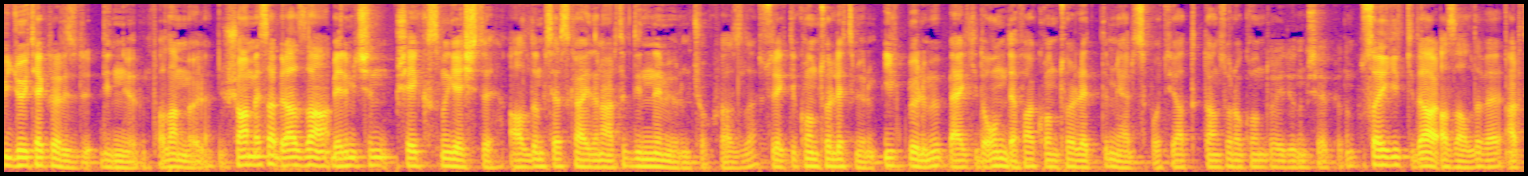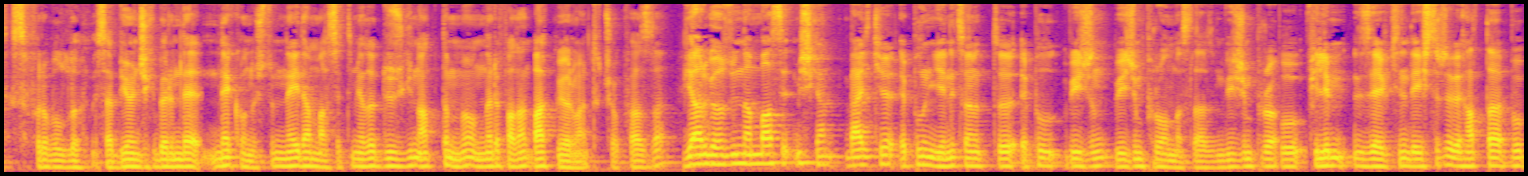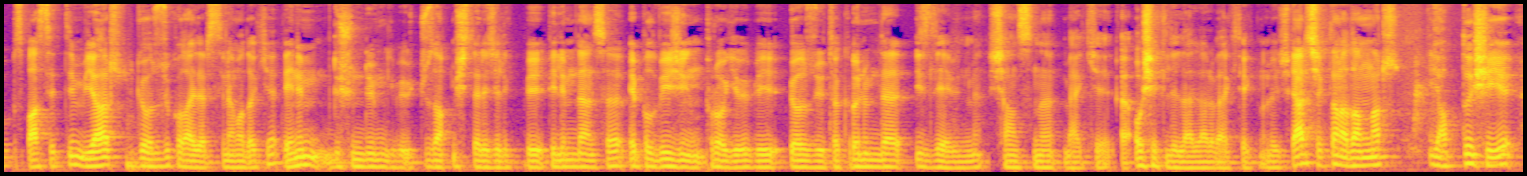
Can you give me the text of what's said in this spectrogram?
videoyu tekrar dinliyorum falan böyle. Şu an mesela biraz daha benim için şey kısmı geçti. Aldığım ses kaydını artık dinlemiyorum çok fazla. Sürekli kontrol etmiyorum. İlk bölümü belki de 10 defa kontrol ettim yani Spotify'a attıktan sonra kontrol ediyordum şey yapıyordum. Bu sayı gitgide azaldı ve artık sıfırı buldu. Mesela bir önceki bölümde ne konuştum, neyden bahsettim ya da düzgün attım mı onları falan bakmıyorum artık çok fazla. VR gözlüğünden bahsetmişken belki Apple'ın yeni tanıttığı Apple Vision, Vision Pro olması lazım. Vision Pro bu film zevkini değiştirir ve hatta bu bahsettiğim VR gözlük olayları sinemadaki benim düşündüğüm gibi 360 derecelik bir filmdense Apple Vision Pro gibi bir gözlüğü takıp önümde izleyebilme şansını belki e, o şekilde ilerler belki teknoloji. Gerçekten adamlar yaptığı şeyi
